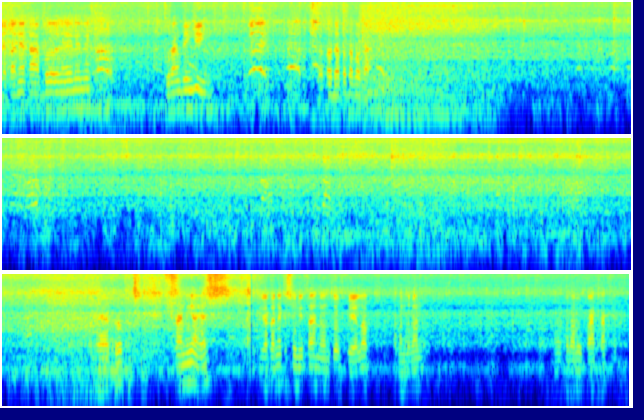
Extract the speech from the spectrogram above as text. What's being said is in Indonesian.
Ya, kelihatannya kabelnya ini nih kurang tinggi. Atau dapat apa enggak? Ya, truk Tania ya. Kelihatannya kesulitan untuk belok, teman-teman. Terlalu patah ya.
